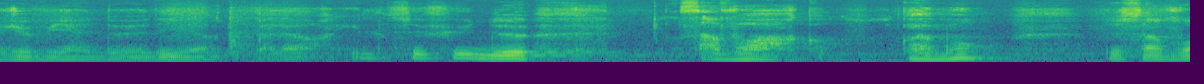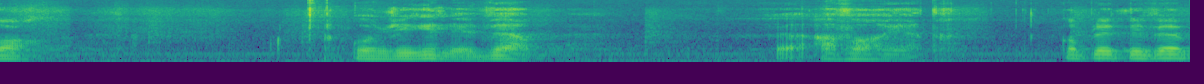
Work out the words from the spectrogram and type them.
je viens de dire tout à l'heure, il suffit de savoir comment, de savoir conjuguer les verbes euh, avoir et être. Complète les verbes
